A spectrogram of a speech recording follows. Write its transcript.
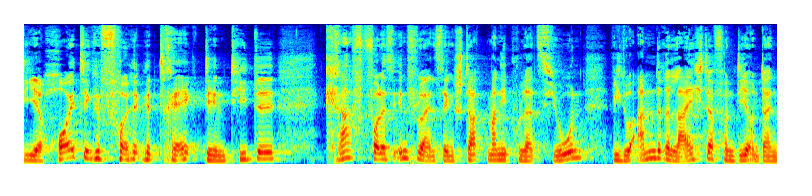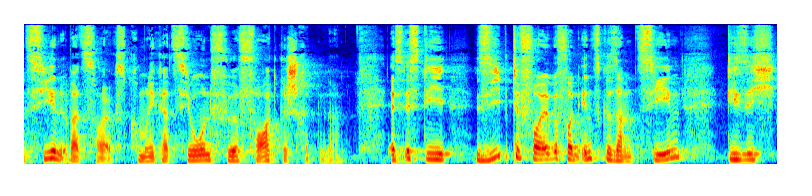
die heutige Folge trägt den Titel Kraftvolles Influencing statt Manipulation, wie du andere leichter von dir und deinen Zielen überzeugst. Kommunikation für Fortgeschrittene. Es ist die siebte Folge von insgesamt zehn, die sich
